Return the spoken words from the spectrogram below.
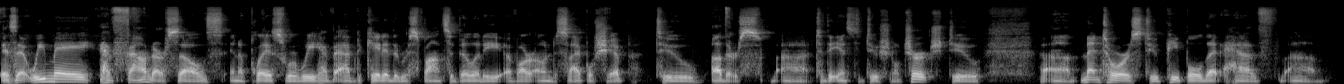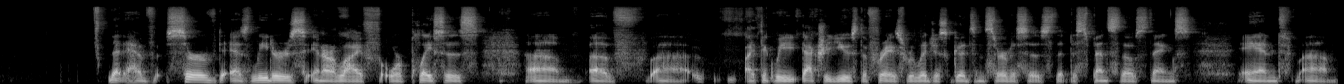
is that we may have found ourselves in a place where we have abdicated the responsibility of our own discipleship to others, uh, to the institutional church, to uh, mentors to people that have um, that have served as leaders in our life or places um, of, uh, I think we actually use the phrase religious goods and services that dispense those things. And, um,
